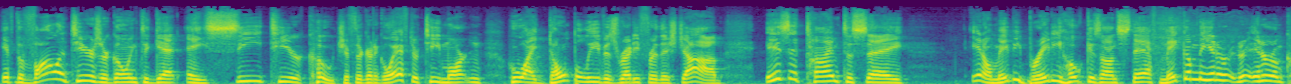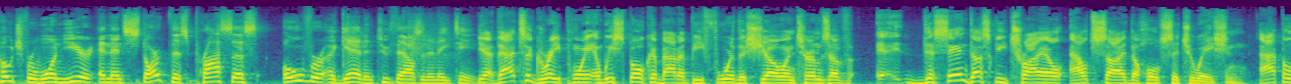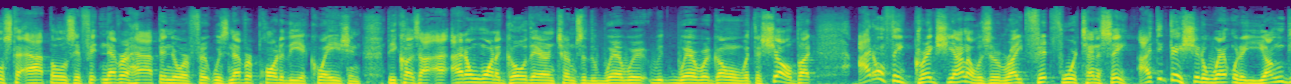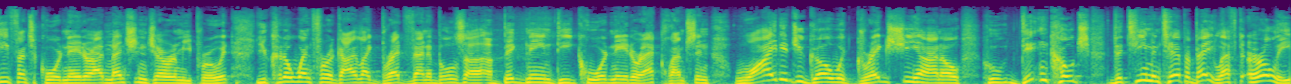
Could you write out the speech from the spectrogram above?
If the Volunteers are going to get a C tier coach, if they're going to go after Tee Martin, who I don't believe is ready for this job, is it time to say? You know, maybe Brady Hoke is on staff, make him the inter- interim coach for one year, and then start this process over again in 2018. Yeah, that's a great point, and we spoke about it before the show in terms of Uh, the Sandusky trial outside the whole situation, apples to apples, if it never happened or if it was never part of the equation, because I, I don't want to go there in terms of the, where we're where we're going with the show. But I don't think Greg Schiano was the right fit for Tennessee. I think they should have went with a young defensive coordinator. I mentioned Jeremy Pruitt. You could have went for a guy like Brent Venables, a, a big name D coordinator at Clemson. Why did you go with Greg Schiano, who didn't coach the team in Tampa Bay, left early?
